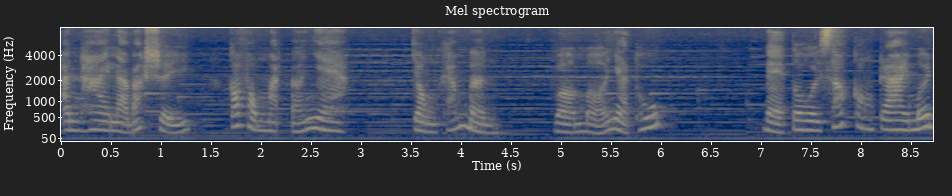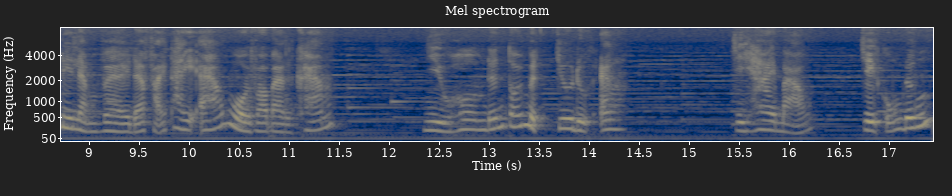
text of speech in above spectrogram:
Anh hai là bác sĩ, có phòng mạch ở nhà. Chồng khám bệnh, vợ mở nhà thuốc mẹ tôi sót con trai mới đi làm về đã phải thay áo ngồi vào bàn khám. Nhiều hôm đến tối mịt chưa được ăn. Chị hai bảo, chị cũng đứng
